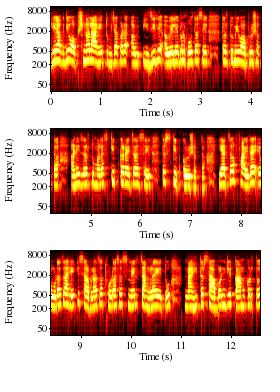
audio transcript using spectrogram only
हे अगदी ऑप्शनल आहे. तुमच्याकडे अव इझिली अवेलेबल होत असेल तर तुम्ही वापरू शकता. आणि जर तुम्हाला स्किप करायचं असेल तर स्किप करू शकता. याचा फायदा एवढाच आहे की साबणाचा थोडासा स्मेल चांगला येतो. नाहीतर साबण जे काम करतं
